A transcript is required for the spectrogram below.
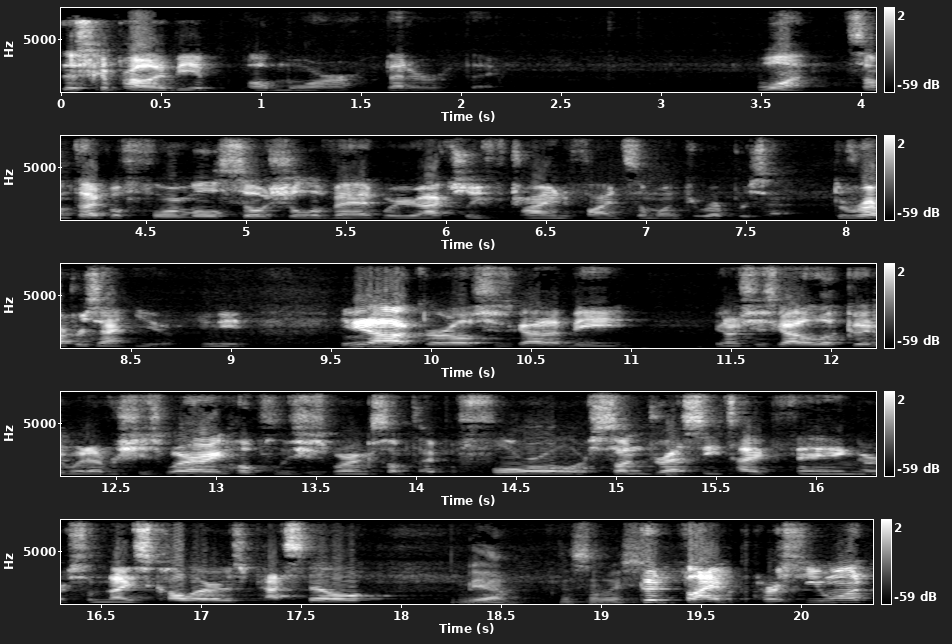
this could probably be a, a more better thing. One, some type of formal social event where you're actually trying to find someone to represent, to represent you. You need, you need a hot girl. She's got to be, you know, she's got to look good in whatever she's wearing. Hopefully, she's wearing some type of floral or sundressy type thing, or some nice colors, pastel Yeah, that's a nice. good vibrant person. You want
